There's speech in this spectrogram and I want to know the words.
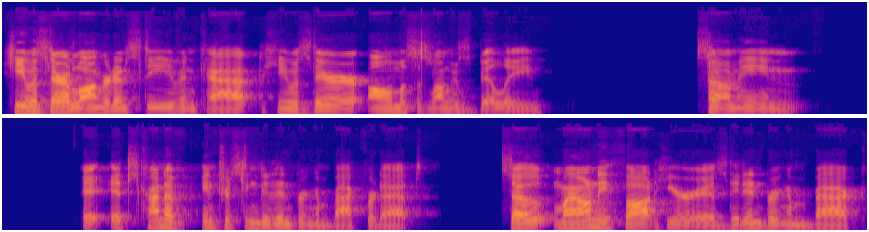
he was there longer than Steve and Kat. He was there almost as long as Billy. So I mean, it, it's kind of interesting they didn't bring him back for that. So my only thought here is they didn't bring him back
